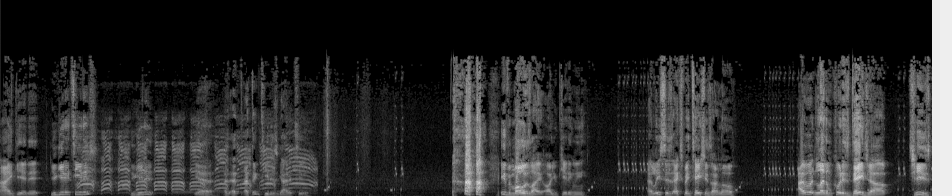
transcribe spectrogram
I get it. You get it, Titus? You get it? Yeah, I, I, I think Titus got it too. Even Moe is like, are you kidding me? At least his expectations are low. I wouldn't let him quit his day job. Jeez,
